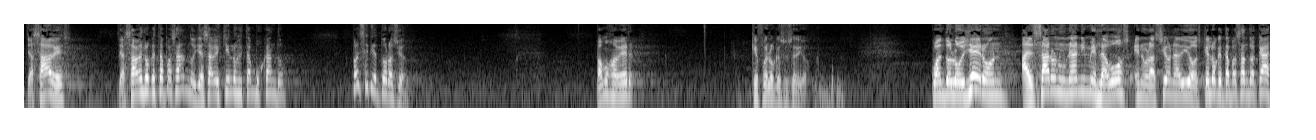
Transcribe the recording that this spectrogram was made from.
Ya sabes, ya sabes lo que está pasando, ya sabes quién los está buscando. ¿Cuál sería tu oración? Vamos a ver qué fue lo que sucedió. Cuando lo oyeron, alzaron unánimes la voz en oración a Dios. ¿Qué es lo que está pasando acá?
